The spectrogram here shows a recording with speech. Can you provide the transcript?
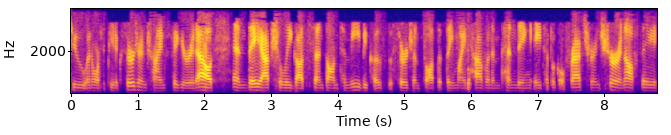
to an orthopedic surgeon to try and figure it out. And they actually got sent on to me because the surgeon thought that they might have an impending atypical fracture. And sure enough, they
